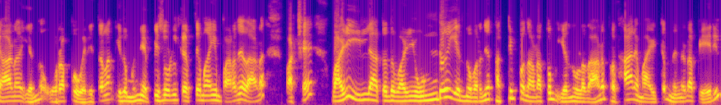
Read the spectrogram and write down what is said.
തന്നെയാണ് എന്ന് ഉറപ്പ് വരുത്തണം ഇത് മുൻ എപ്പിസോഡിൽ കൃത്യമായും പറഞ്ഞതാണ്. പക്ഷേ വഴിയില്ലാത്തത് വഴി ഉണ്ട് എന്ന് പറഞ്ഞ് തട്ടിപ്പ് നടത്തും എന്നുള്ളതാണ് പ്രധാനമായിട്ടും നിങ്ങളുടെ പേരിൽ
